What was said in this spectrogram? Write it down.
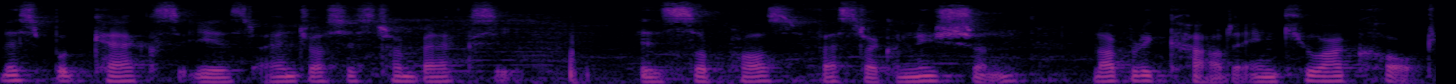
This bookcase is Android system Bexy. It supports face recognition, library card, and QR code.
